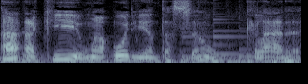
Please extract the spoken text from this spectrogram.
Há aqui uma orientação clara.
